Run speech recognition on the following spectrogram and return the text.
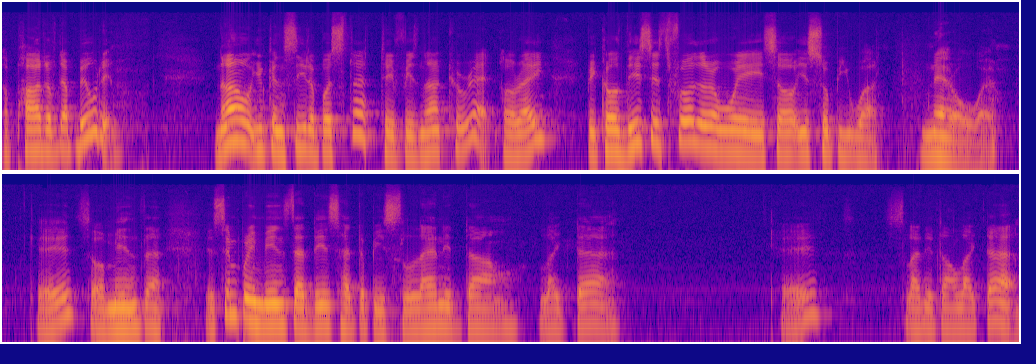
a part of the building. Now you can see the perspective is not correct, all right? Because this is further away, so it should be what? Narrower. Okay, so it means that it simply means that this had to be slanted down like that. Okay, slanted down like that.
